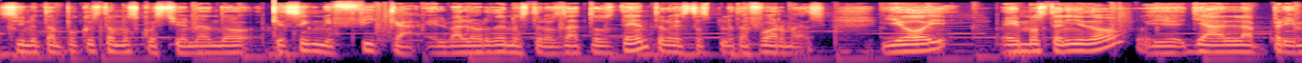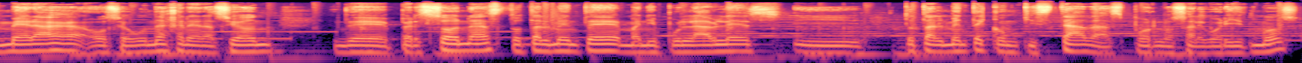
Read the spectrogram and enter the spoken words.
sino tampoco estamos cuestionando qué significa el valor de nuestros datos dentro de estas plataformas. Y hoy hemos tenido eh, ya la primera o segunda generación de personas totalmente manipulables y totalmente conquistadas por los algoritmos,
